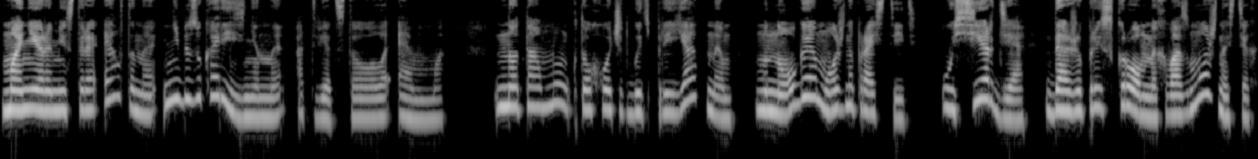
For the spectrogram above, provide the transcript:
«Манеры мистера Элтона не безукоризненны», — ответствовала Эмма. «Но тому, кто хочет быть приятным, многое можно простить. Усердие, даже при скромных возможностях,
